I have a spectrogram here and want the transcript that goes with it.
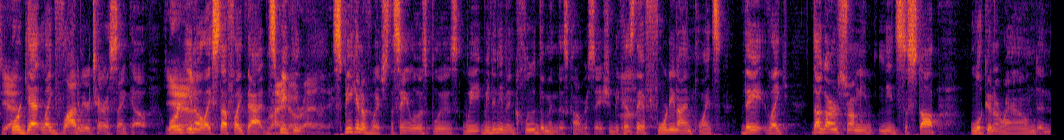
Yeah. or get like Vladimir Tarasenko, or Yeah. you know like stuff like that. And Ryan speaking O'Reilly. speaking of which, the St. Louis Blues, we, we didn't even include them in this conversation because they have 49 points. They like Doug Armstrong need, needs to stop looking around and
